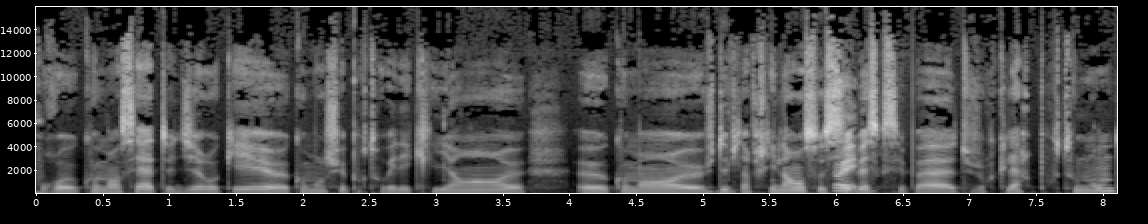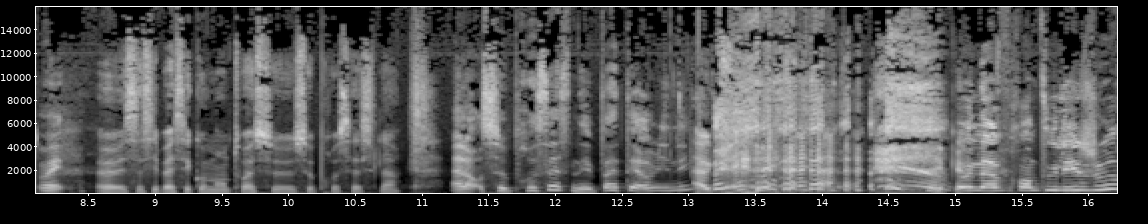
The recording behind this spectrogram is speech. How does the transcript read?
pour euh, commencer à te dire ok euh, comment je fais pour trouver des clients comment je deviens freelance aussi parce que c'est pas toujours clair pour tout le monde. Ça s'est passé comment toi ce, ce process là alors ce process n'est pas terminé. On apprend tous les jours.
